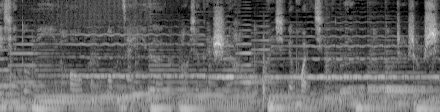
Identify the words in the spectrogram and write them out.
一千多年以后，我们在一个好像跟诗毫无关系的环境里面读这首诗。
